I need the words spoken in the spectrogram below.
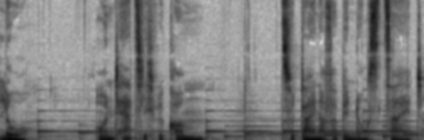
Hallo und herzlich willkommen zu deiner Verbindungszeit.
